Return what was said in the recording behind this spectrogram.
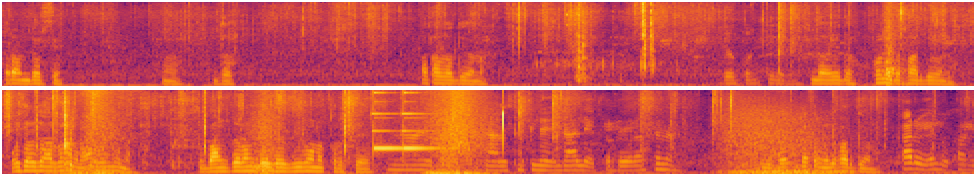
তোরা আমি ধরছি। হুম ধর পাতা দাও দিও না। দাও এই দাও কোনো তো ফার দিব না। ওইটা আর ভাঙবে না আর ভাঙবে না। বাংতে বাংতে এটা জীবন করছে ডাল থাকলে ডালে একটা বোর আছে না? গাছের মধ্যে ফার দিও না। কারও এলো কারও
